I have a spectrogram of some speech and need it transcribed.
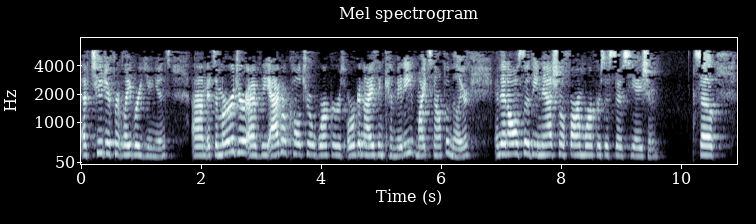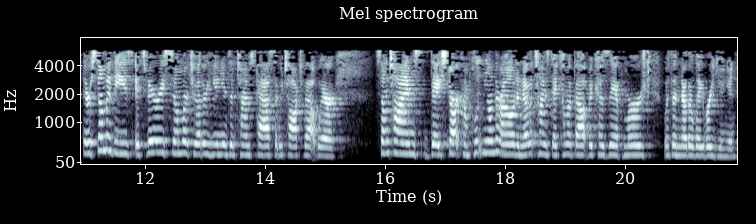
of two different labor unions. Um, it's a merger of the Agricultural Workers Organizing Committee, might sound familiar, and then also the National Farm Workers Association. So there are some of these, it's very similar to other unions in times past that we talked about where sometimes they start completely on their own and other times they come about because they have merged with another labor union.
